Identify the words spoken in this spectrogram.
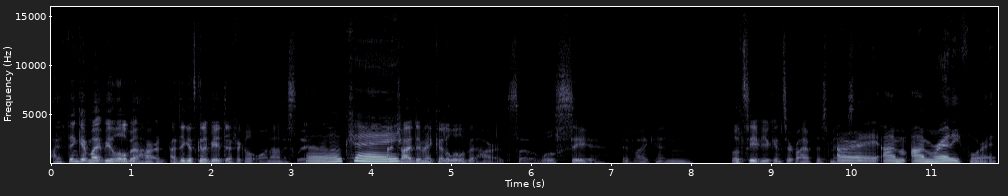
I think it might be a little bit hard. I think it's going to be a difficult one, honestly. Okay. I tried to make it a little bit hard, so we'll see if I can. Let's see if you can survive this mix. All right, I'm I'm ready for it.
